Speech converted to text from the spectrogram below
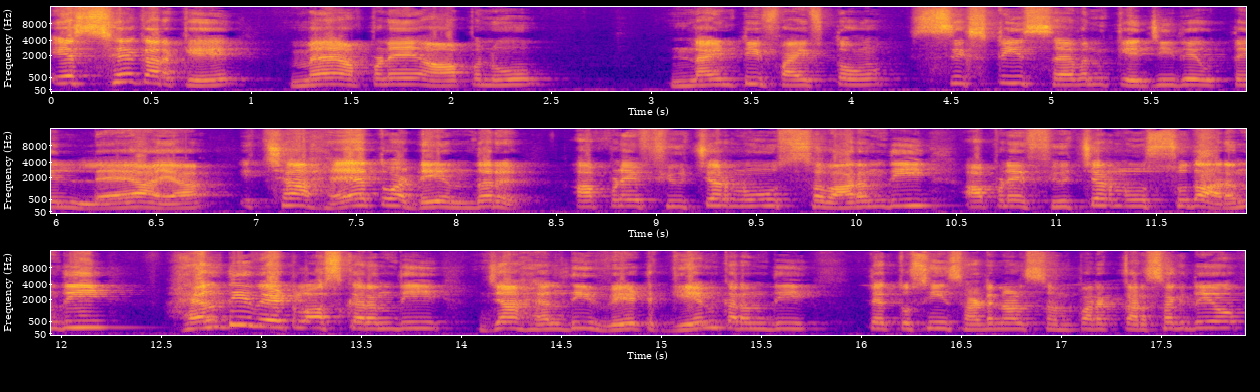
ਇਸੇ ਕਰਕੇ ਮੈਂ ਆਪਣੇ ਆਪ ਨੂੰ 95 ਤੋਂ 67 kg ਦੇ ਉੱਤੇ ਲੈ ਆਇਆ। ਇੱਛਾ ਹੈ ਤੁਹਾਡੇ ਅੰਦਰ ਆਪਣੇ ਫਿਊਚਰ ਨੂੰ ਸਵਾਰਨ ਦੀ, ਆਪਣੇ ਫਿਊਚਰ ਨੂੰ ਸੁਧਾਰਨ ਦੀ ਹੈਲਦੀ weight loss ਕਰਨ ਦੀ ਜਾਂ ਹੈਲਦੀ weight gain ਕਰਨ ਦੀ ਤੇ ਤੁਸੀਂ ਸਾਡੇ ਨਾਲ ਸੰਪਰਕ ਕਰ ਸਕਦੇ ਹੋ।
